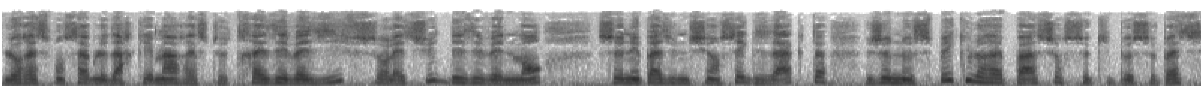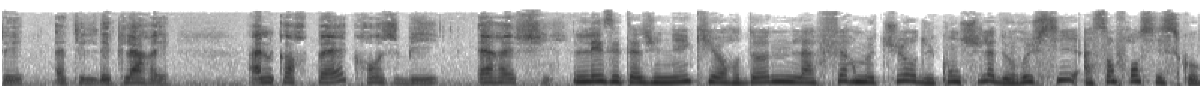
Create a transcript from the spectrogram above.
Le responsable d'Arkema reste très évasif sur la suite des événements. Ce n'est pas une science exacte. Je ne spéculerai pas sur ce qui peut se passer, a-t-il déclaré. Anne Corpet, Crosby, RFI. Les États-Unis qui ordonnent la fermeture du consulat de Russie à San Francisco.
